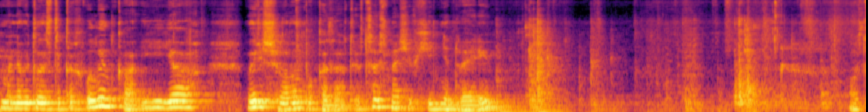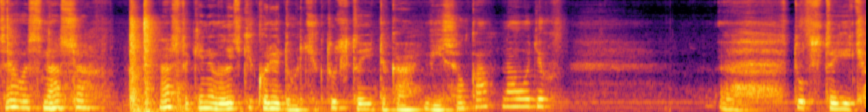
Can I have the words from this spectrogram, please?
в мене видалась така хвилинка, і я вирішила вам показати. Це ось наші вхідні двері. Оце ось наша, наш такий невеличкий коридорчик. Тут стоїть така вішалка на одяг. Тут стоїть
